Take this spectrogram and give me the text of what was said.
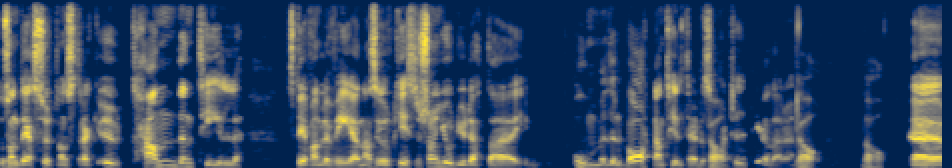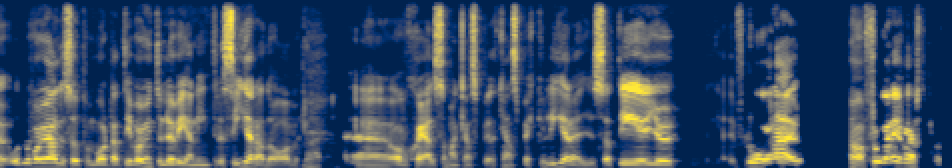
och som dessutom sträck ut handen till Stefan Löfven. Alltså Ulf Kristersson gjorde ju detta omedelbart när han tillträdde som ja. partiledare. Ja. Ja. Eh, och då var ju alldeles uppenbart att det var ju inte Löfven intresserad av. Eh, av skäl som man kan, spe kan spekulera i. Så det är ju... Frågan är, ja, frågan är vem som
